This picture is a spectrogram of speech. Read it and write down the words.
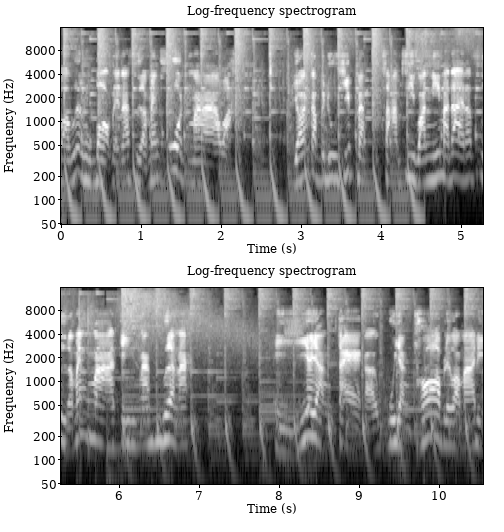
ว่ะเพื่อนผมบอกเลยนะเสือแม่งโคตรมาว่ะ ย้อนกลับไปดูคลิปแบบสามสี่วันนี้มาได้นะเสือแม่งมาจริงนะเพื่อนนะไอ้เหี้ยอย่างแตกอะกูอย่างชอบเลยว่ะมาดิ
